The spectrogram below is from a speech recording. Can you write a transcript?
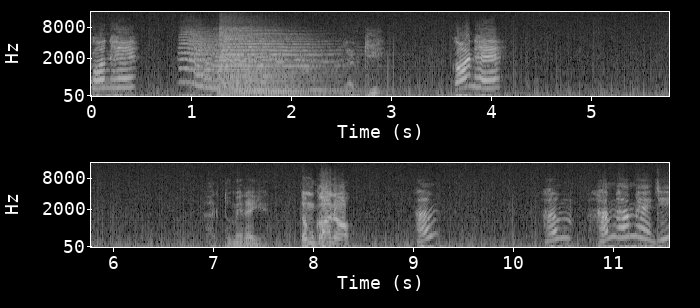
कौन है? लड़की? कौन है? घर तो मेरा ही है। तुम कौन हो? हम? हम हम हम है जी।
